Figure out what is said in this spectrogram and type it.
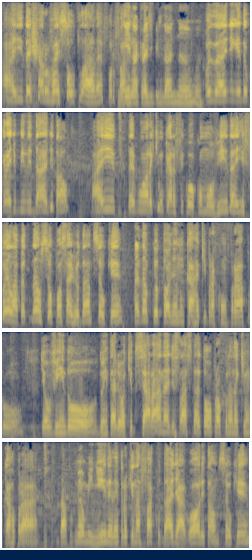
Aí deixaram o velho solto lá, né? Foram fazer. Ninguém dá credibilidade, não, mano. Pois é, ninguém deu credibilidade e tal. Aí teve uma hora que um cara ficou comovido e foi lá, perguntou, não, se eu posso ajudar, não sei o quê. Aí, não, porque eu tô olhando um carro aqui pra comprar pro. Que eu vim do, do interior aqui do Ceará, né? De lá cidade, tô procurando aqui um carro pra dar pro meu menino, ele entrou aqui na faculdade agora e tal, não sei o quê.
